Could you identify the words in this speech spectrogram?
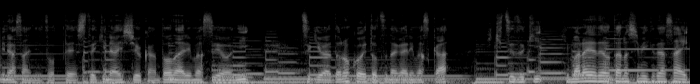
皆さんにとって素敵な1週間となりますように。次はどの声とつながりますか？引き続きヒマラヤでお楽しみください。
